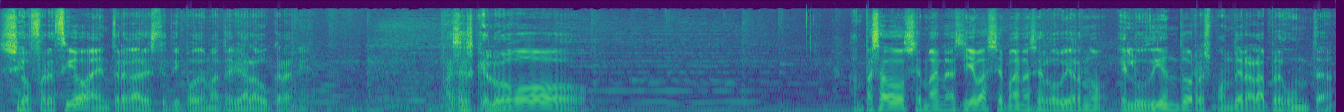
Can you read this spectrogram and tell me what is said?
se ofreció a entregar este tipo de material a Ucrania. Pasa es que luego han pasado semanas, lleva semanas el gobierno eludiendo responder a la pregunta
